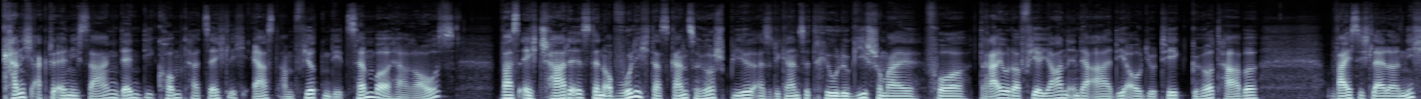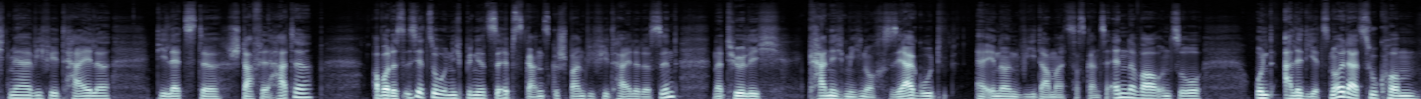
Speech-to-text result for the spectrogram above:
kann ich aktuell nicht sagen, denn die kommt tatsächlich erst am 4. Dezember heraus. Was echt schade ist, denn obwohl ich das ganze Hörspiel, also die ganze Trilogie schon mal vor drei oder vier Jahren in der ARD-Audiothek gehört habe, weiß ich leider nicht mehr, wie viele Teile die letzte Staffel hatte. Aber das ist jetzt so und ich bin jetzt selbst ganz gespannt, wie viele Teile das sind. Natürlich kann ich mich noch sehr gut erinnern, wie damals das ganze Ende war und so. Und alle, die jetzt neu dazukommen,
